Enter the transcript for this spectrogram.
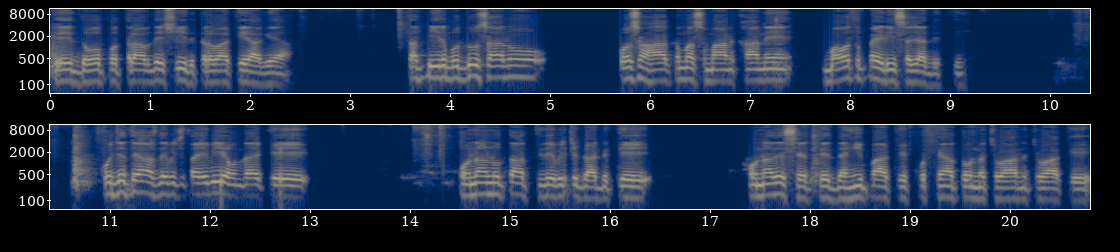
ਤੇ ਦੋ ਪੁੱਤਰ ਆਪਦੇ ਸ਼ਹੀਦ ਕਰਵਾ ਕੇ ਆ ਗਿਆ, ਤਾਂ ਪੀਰ ਬੁੱਧੂ ਸਾਹਿਬ ਨੂੰ ਉਸ ਹਾਕਮ ਅਸਮਾਨ ਖਾਨ ਨੇ ਬਹੁਤ ਭੈੜੀ ਸਜ਼ਾ ਦਿੱਤੀ। ਕੁਝ ਇਤਿਹਾਸ ਦੇ ਵਿੱਚ ਤਾਂ ਇਹ ਵੀ ਆਉਂਦਾ ਹੈ ਕਿ ਉਹਨਾਂ ਨੂੰ ਧਰਤੀ ਦੇ ਵਿੱਚ ਗੱਡ ਕੇ ਉਹਨਾਂ ਦੇ ਸਿਰ ਤੇ ਦਹੀਂ ਪਾ ਕੇ, ਕੁੱਤਿਆਂ ਤੋਂ ਨਚਵਾ ਨਚਵਾ ਕੇ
